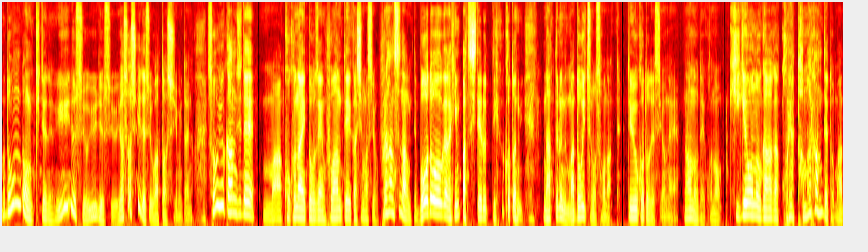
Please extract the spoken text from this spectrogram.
どんどん来てね、いいですよ、いいですよ、優しいですよ、私、みたいな。そういう感じで、まあ、国内当然不安定化しますよ。フランスなんて暴動が頻発してるっていうことになってるんで、まあ、ドイツもそうなって。っていうことですよね。なので、この企業の側が、これはたまらんでと、まあ、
